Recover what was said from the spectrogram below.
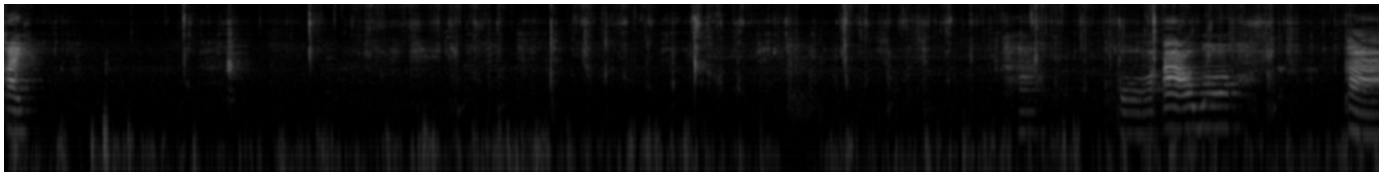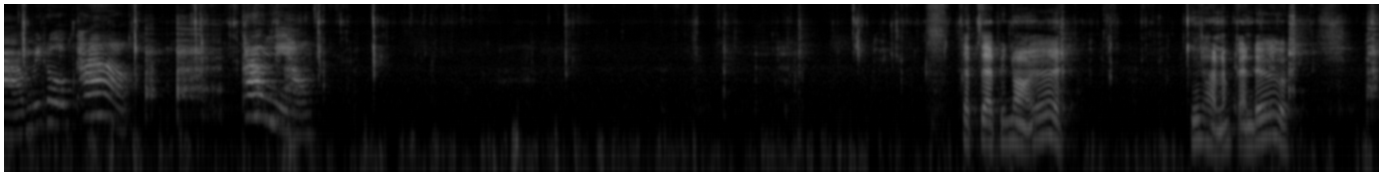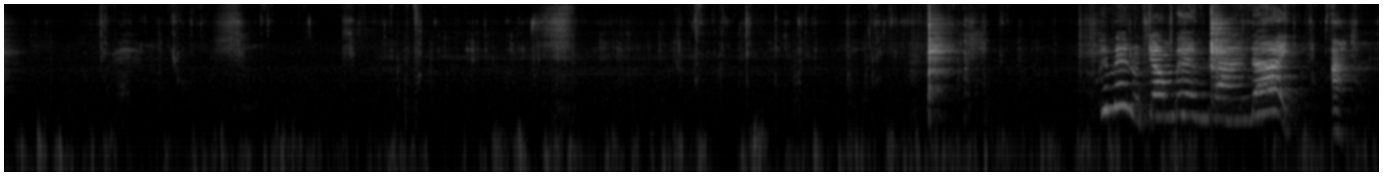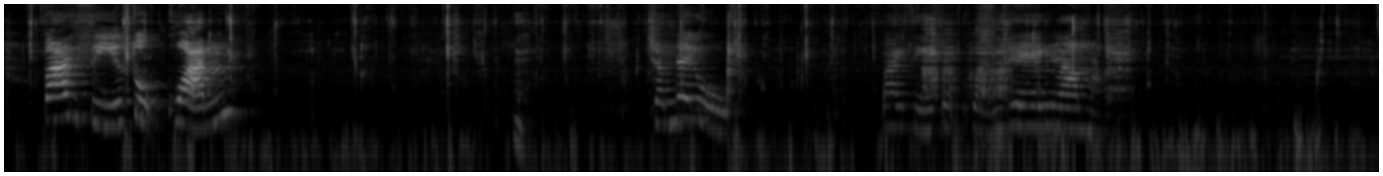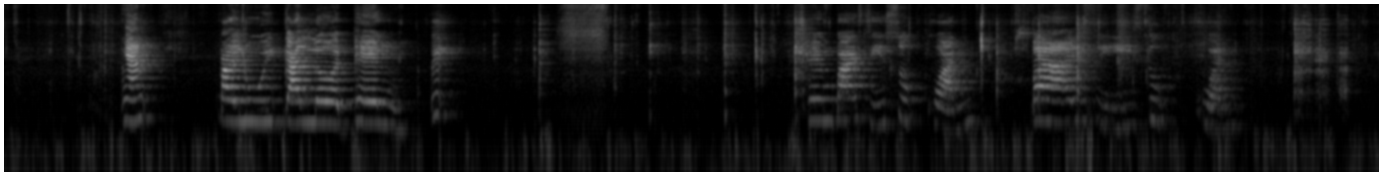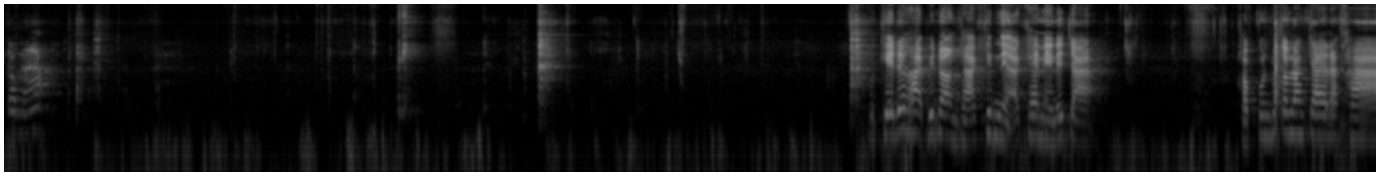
ใคร ขออาวอขาไม่โทรข้าว ข้าวเหนียวแซ่บๆพี่น้องเอ้ยกินข้าวน้ำกันเด้อ พี่แม่หนูจำเพลงทางได้ อะป้ายสีสุขข วัญอืมจำได้อยู่ป้ายสีสุขขวัญเพลงลำอะงั้นไปลุยกันเลยเพลงเอ๊ะเพลงบายสีสุขขวัญบายสีสุขขวัญกลับมาแล้ว โอ เคเด้อค่ะ พี่น้องค่ะคลิปเนี้ยแค่นี้ได้จ้ะขอบคุณทุกกำลังใจนะคะ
